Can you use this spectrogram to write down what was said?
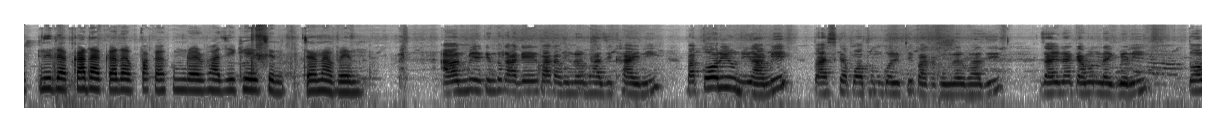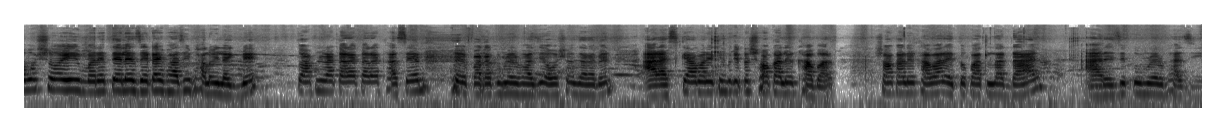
আপনারা কারা কারা পাকা কুমড়ার ভাজি খেয়েছেন জানাবেন। আমার মেয়ে কিন্তু আগে পাকা কুমড়ার ভাজি খাইনি বা করিও নি আমি তো আজকে প্রথম করেছি পাকা কুমড়ার ভাজি। জানি না কেমন লাগবে নি। তো অবশ্যই মানে তেলে যেটাই ভাজি ভালোই লাগবে। তো আপনারা কারা কারা খাচ্ছেন, পাকা কুমড়ার ভাজি অবশ্যই জানাবেন। আর আজকে আমার কিন্তু এটা সকালের খাবার। সকালের খাবার এই তো পাতলা ডাল আর এই যে কুমড়ার ভাজি।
